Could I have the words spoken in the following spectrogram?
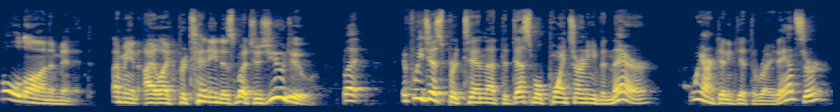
Hold on a minute. I mean, I like pretending as much as you do, but if we just pretend that the decimal points aren't even there, we aren't going to get the right answer,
